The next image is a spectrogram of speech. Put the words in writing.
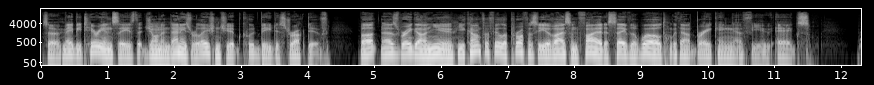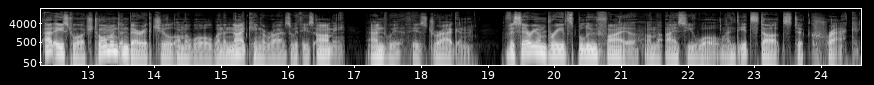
So maybe Tyrion sees that Jon and Dany's relationship could be destructive. But, as Rhaegar knew, you can't fulfill a prophecy of ice and fire to save the world without breaking a few eggs. At Eastwatch, Tormund and Beric chill on the wall when the Night King arrives with his army, and with his dragon. Viserion breathes blue fire on the icy wall, and it starts to crack.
